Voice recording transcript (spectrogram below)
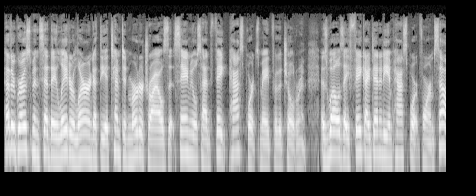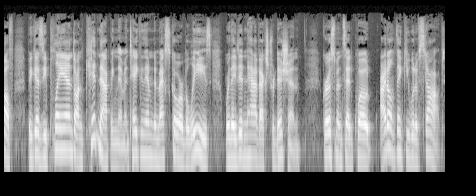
Heather Grossman said they later learned at the attempted murder trials that Samuels had fake passports made for the children, as well as a fake identity and passport for himself because he planned on kidnapping them and taking them to Mexico or Belize where they didn't have extradition. Grossman said, quote, I don't think he would have stopped.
